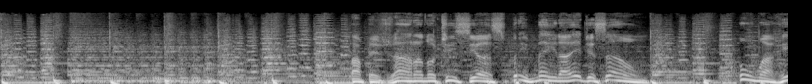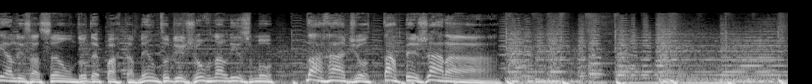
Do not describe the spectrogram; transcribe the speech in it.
Tapejara Notícias, primeira edição. Uma realização do Departamento de Jornalismo da Rádio Tapejara.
